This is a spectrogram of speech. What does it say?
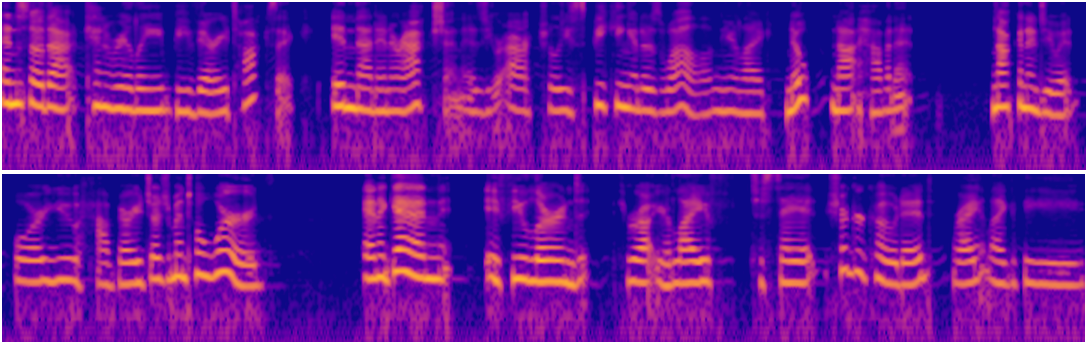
And so that can really be very toxic in that interaction as you're actually speaking it as well. And you're like, nope, not having it, not going to do it. Or you have very judgmental words. And again, if you learned throughout your life to say it sugar coated, right? Like the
